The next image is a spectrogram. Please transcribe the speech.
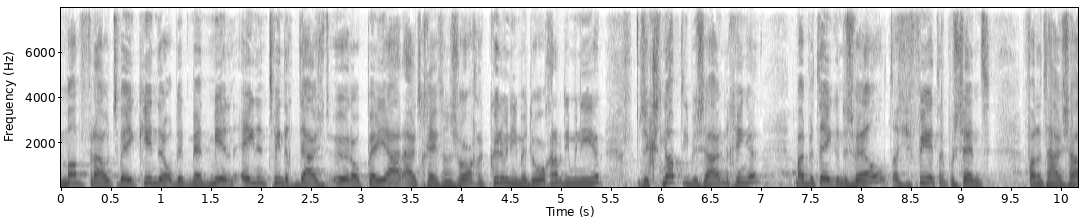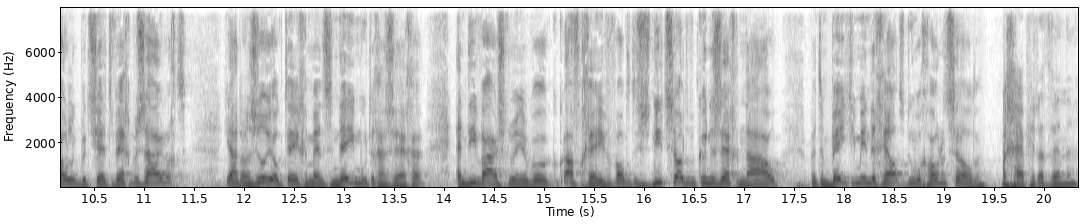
man, vrouw, twee kinderen... op dit moment meer dan 21.000 euro per jaar uitgeeft aan zorg. Dan kunnen we niet meer doorgaan op die manier. Dus ik snap die bezuinigingen. Maar het betekent dus wel dat als je 40% van het huishoudelijk budget wegbezuinigt... ja, dan zul je ook tegen mensen nee moeten gaan zeggen. En die waarschuwingen wil ik ook afgeven. Want het is dus niet zo dat we kunnen zeggen... nou, met een beetje minder geld doen we gewoon hetzelfde. Begrijp je dat, Wende?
